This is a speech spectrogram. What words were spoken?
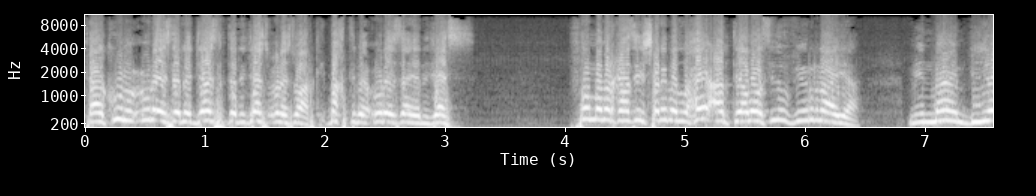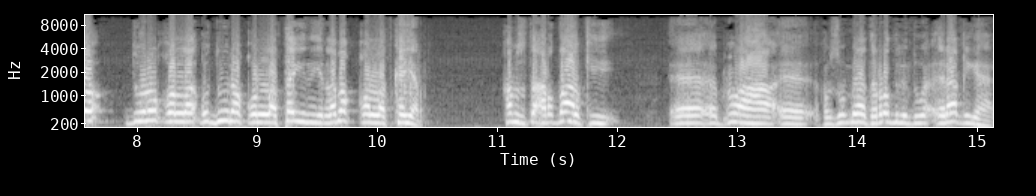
taakulu cunaysa najaasata najaas cunays u arkay bakti bay cunaysaa iyo najaas uma markaasi sharibad waxay cabtay adoo siduu fiirinaya min maain biyo duuna qolatayni laba qolad ka yar khamsata ardaalkii mxuu ahaa khamsumiat rodlin ciraaqigaha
